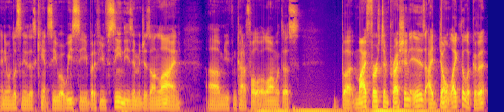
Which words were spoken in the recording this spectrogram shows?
anyone listening to this can't see what we see but if you've seen these images online um, you can kind of follow along with us but my first impression is i don't like the look of it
